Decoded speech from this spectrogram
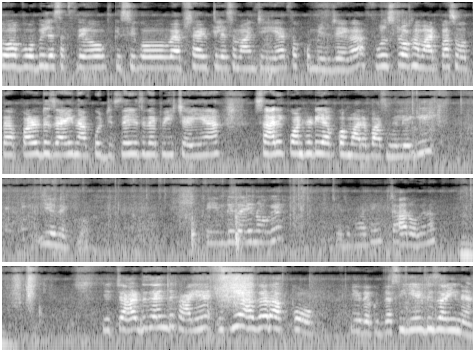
तो आप वो भी ले सकते हो। किसी को वेबसाइट के लिए सामान चाहिए तो मिल जाएगा। फुल स्टॉक हमारे पास होता है। पर डिज़ाइन आपको जितने जितने पीस चाहिए सारी क्वांटिटी आपको हमारे पास मिलेगी। ये देख लो। तीन डिज़ाइन हो गए। ये दिखा दिए। चार हो गए ना? ये चार डिज़ाइन दिखाए हैं। इसमें अगर आपको ये देखो जैसे ये डिज़ाइन है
